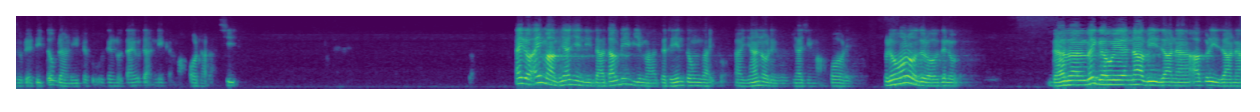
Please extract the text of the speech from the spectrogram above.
ဆိုတဲ့ဒီတုတ်တန်လေးတစ်ခုဦးဇင်းတို့တန်ယုတ္တအနိကမှာဟောထားတာရှိတယ်အဲ့တော့အဲ့မှာဘုရားရှင်ဒီဒါတောက်တိပြည်မှာသတင်းသုံးခိုက်ပေါ့ဒါရဟန်းတော်တွေကိုဘုရားရှင်ကဟောတယ်ဘယ်လိုဟောလို့ဆိုတော့ဦးဇင်းတို့ဒါဗံဘိကဝေအနဘိဇာနံအပရိဇာနံ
